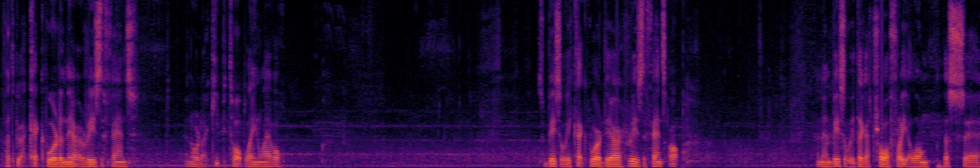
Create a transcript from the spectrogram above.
I've had to put a kickboard in there to raise the fence in order to keep the top line level. So basically kickboard there, raise the fence up and then basically dig a trough right along this uh,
